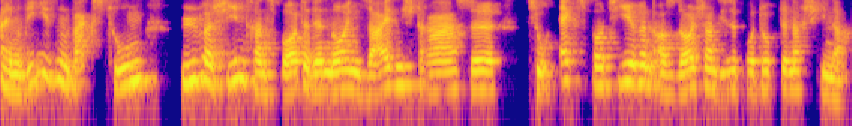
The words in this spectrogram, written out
ein Riesenwachstum über Schienentransporte der neuen Seidenstraße zu exportieren aus Deutschland diese Produkte nach China.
